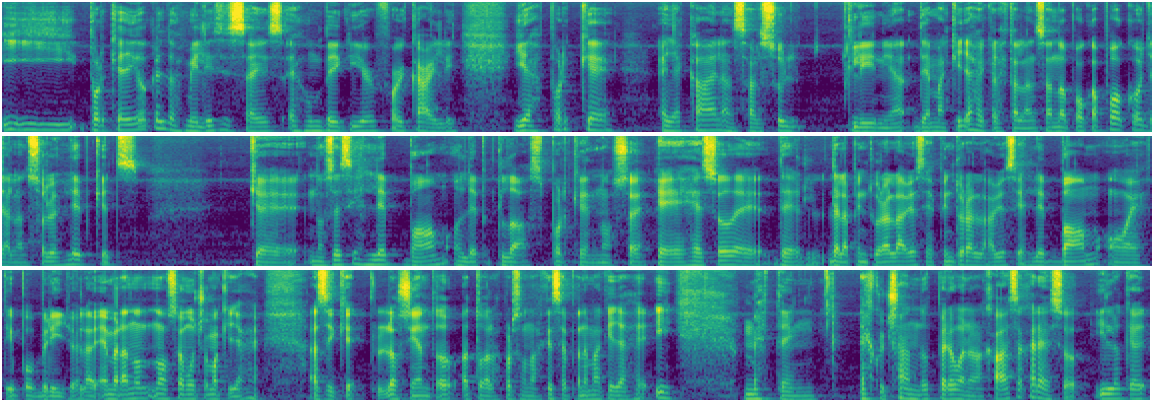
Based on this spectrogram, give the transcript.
¿Y por qué digo que el 2016 es un big year for Kylie? Y es porque ella acaba de lanzar su línea de maquillaje que la está lanzando poco a poco. Ya lanzó los lip kits, que no sé si es lip balm o lip gloss, porque no sé qué es eso de, de, la pintura de labios, si es pintura de labios, si es lip balm o es tipo brillo de labios. En verdad no, no, sé mucho maquillaje, así que lo siento a todas las personas que se ponen maquillaje y me estén escuchando, pero bueno, acaba de sacar eso y lo que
